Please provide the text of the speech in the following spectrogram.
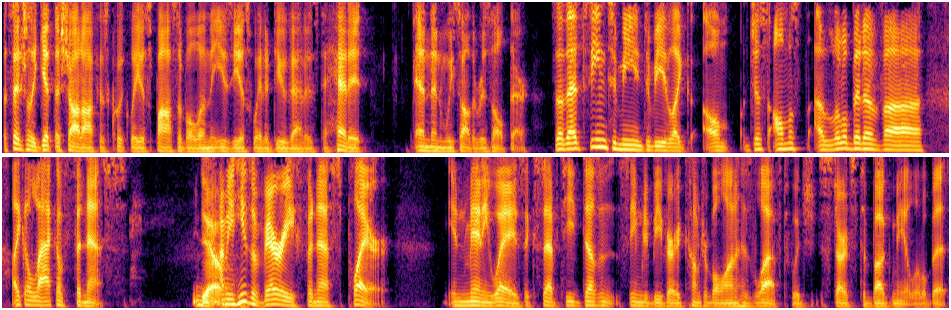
essentially get the shot off as quickly as possible, and the easiest way to do that is to head it. And then we saw the result there. So that seemed to me to be like um, just almost a little bit of uh, like a lack of finesse. Yeah, I mean he's a very finesse player, in many ways, except he doesn't seem to be very comfortable on his left, which starts to bug me a little bit.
